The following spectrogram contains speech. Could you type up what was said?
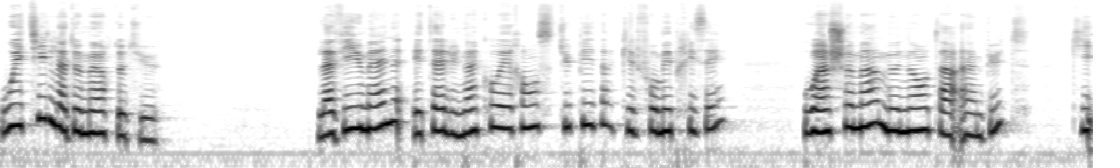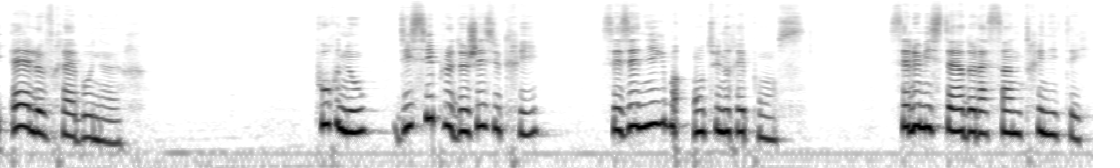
Où est-il la demeure de Dieu? La vie humaine est-elle une incohérence stupide qu'il faut mépriser Ou un chemin menant à un but qui est le vrai bonheur? Pour nous, disciples de Jésus-Christ, ces énigmes ont une réponse. C'est le mystère de la Sainte Trinité.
